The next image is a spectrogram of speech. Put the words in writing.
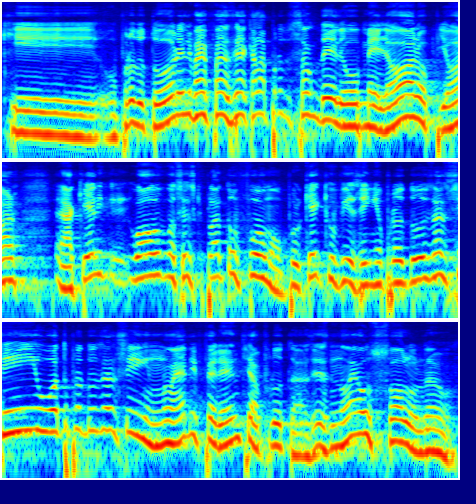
que o produtor ele vai fazer aquela produção dele, ou melhor ou pior, é aquele igual vocês que plantam fumam. Por que, que o vizinho produz assim e o outro produz assim? Não é diferente a fruta. Às vezes não é o solo, não.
